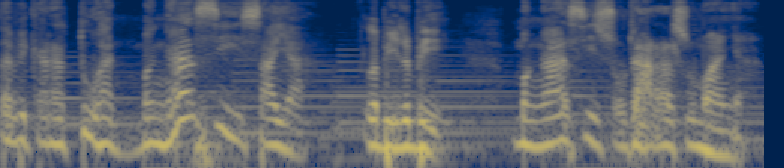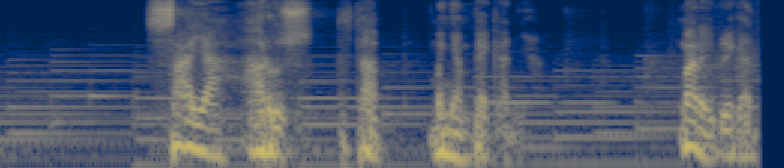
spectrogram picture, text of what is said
Tapi karena Tuhan mengasihi saya lebih-lebih, mengasihi saudara semuanya, saya harus tetap menyampaikannya. Mari berikan.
